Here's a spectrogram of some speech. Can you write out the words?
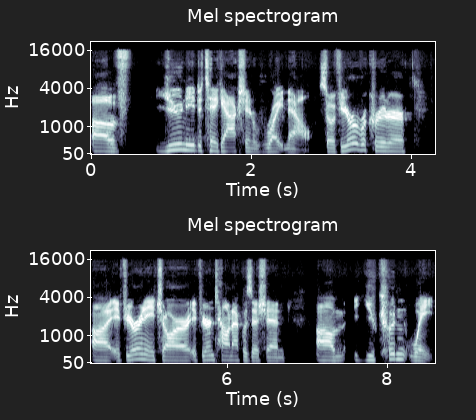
of you need to take action right now. So if you're a recruiter, uh, if you're in HR, if you're in talent acquisition, um, you couldn't wait.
